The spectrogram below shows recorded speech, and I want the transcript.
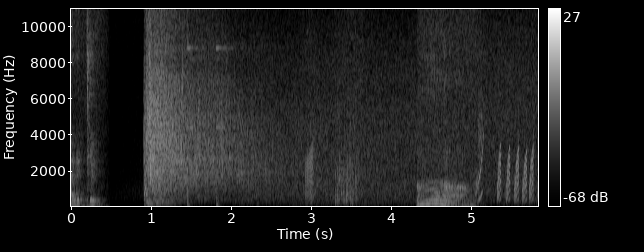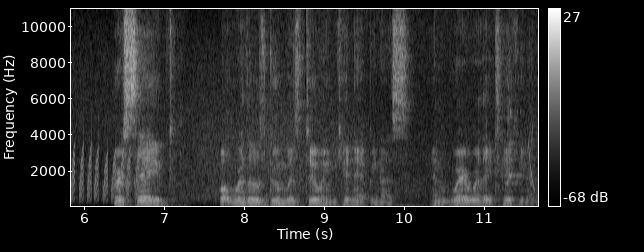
Oh, 92. We're saved. What were those Goombas doing kidnapping us? And where were they taking us?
